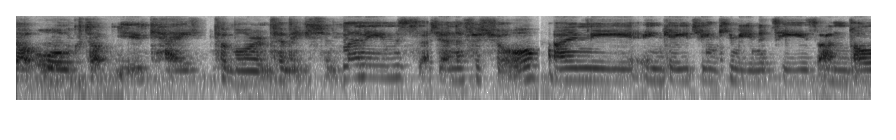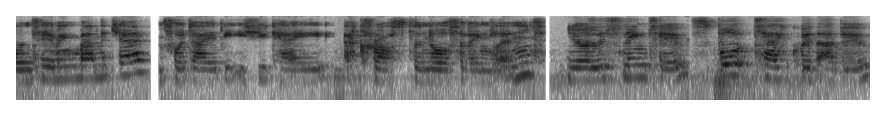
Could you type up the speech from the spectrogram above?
S for more information. My name's Jennifer Shaw. I'm the Engaging Communities and Volunteering Manager for Diabetes UK across the north of England. You're listening to Sport Tech with Abu.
